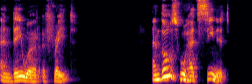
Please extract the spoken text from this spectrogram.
and they were afraid. And those who had seen it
